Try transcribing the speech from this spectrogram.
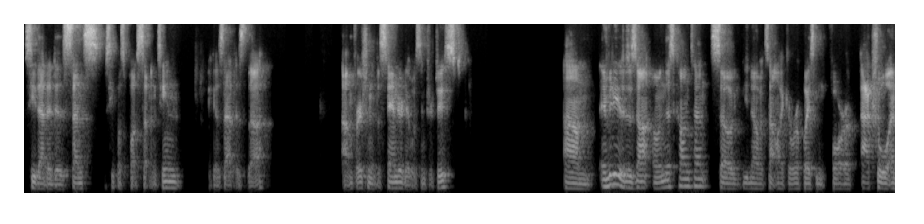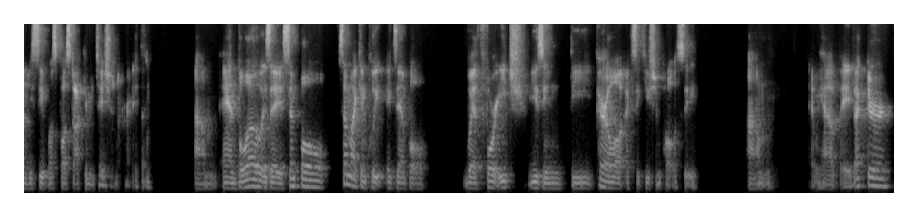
see that it is since C++ 17, because that is the um, version of the standard it was introduced. Um, NVIDIA does not own this content, so you know it's not like a replacement for actual NVC++ documentation or anything. Um, and below is a simple semi-complete example with for each using the parallel execution policy. Um, and we have a vector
